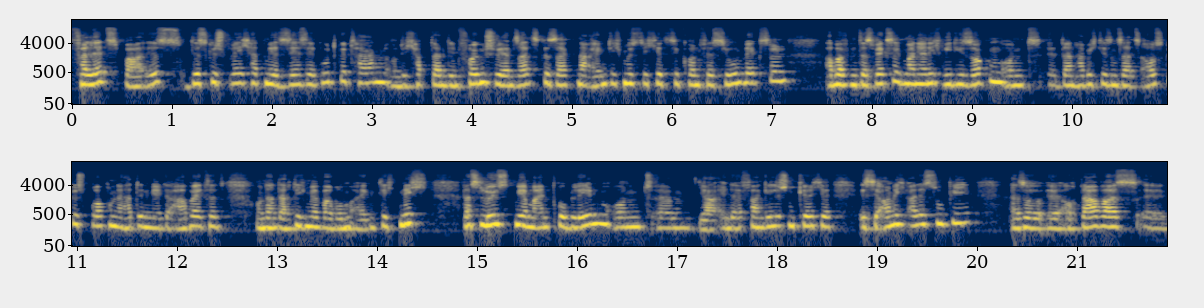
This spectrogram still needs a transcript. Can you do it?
verletzbar ist. Das Gespräch hat mir sehr, sehr gut getan und ich habe dann den folgenschweren Satz gesagt, na eigentlich müsste ich jetzt die Konfession wechseln, aber das wechselt man ja nicht wie die Socken und dann habe ich diesen Satz ausgesprochen, er hat in mir gearbeitet und dann dachte ich mir, warum eigentlich nicht? Das löst mir mein Problem und ähm, ja, in der evangelischen Kirche ist ja auch nicht alles supi. Also äh, auch da war es äh,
